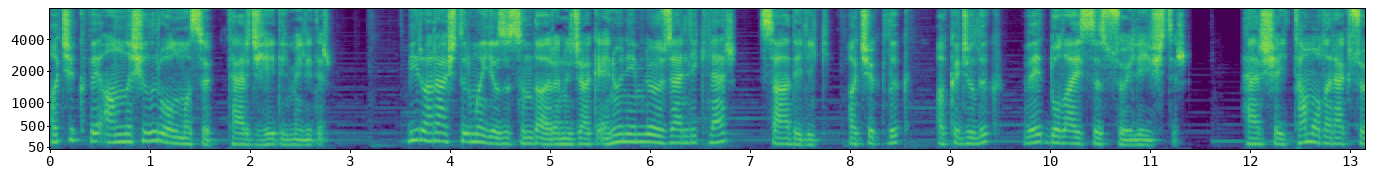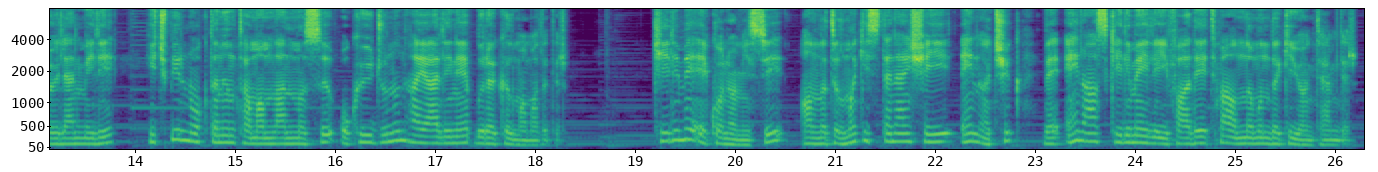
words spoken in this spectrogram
açık ve anlaşılır olması tercih edilmelidir. Bir araştırma yazısında aranacak en önemli özellikler sadelik, açıklık, akıcılık ve dolaysız söyleyiştir. Her şey tam olarak söylenmeli, hiçbir noktanın tamamlanması okuyucunun hayaline bırakılmamalıdır. Kelime ekonomisi, anlatılmak istenen şeyi en açık ve en az kelimeyle ifade etme anlamındaki yöntemdir.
